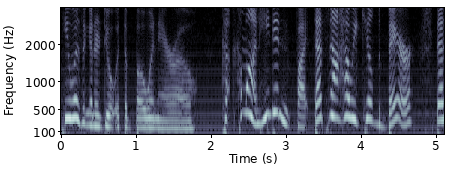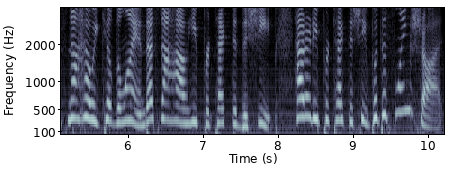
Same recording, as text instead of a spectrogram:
He wasn't going to do it with a bow and arrow. C- come on, he didn't fight. That's not how he killed the bear. That's not how he killed the lion. That's not how he protected the sheep. How did he protect the sheep? With a slingshot.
